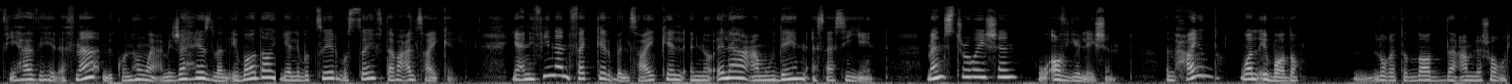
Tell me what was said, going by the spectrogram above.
في هذه الأثناء بيكون هو عم يجهز للإباضة يلي بتصير بالصيف تبع ال cycle. يعني فينا نفكر بال cycle إنه إلها عمودين أساسيين menstruation و ovulation الحيض والإباضة. لغة الضاد عاملة شغل.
